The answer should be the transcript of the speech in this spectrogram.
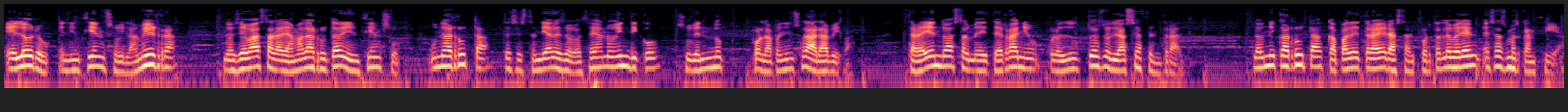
El oro, el incienso y la mirra nos lleva hasta la llamada Ruta del Incienso, una ruta que se extendía desde el Océano Índico subiendo por la península arábiga, trayendo hasta el Mediterráneo productos del Asia Central. La única ruta capaz de traer hasta el portal de Belén esas mercancías.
